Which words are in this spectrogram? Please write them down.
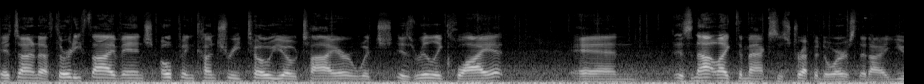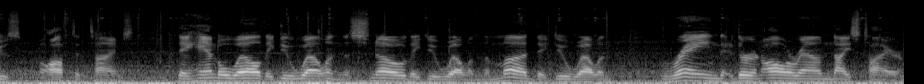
It's on a 35 inch open country Toyo tire, which is really quiet and is not like the Maxxis Trepadors that I use oftentimes. They handle well, they do well in the snow, they do well in the mud, they do well in rain. They're an all around nice tire.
